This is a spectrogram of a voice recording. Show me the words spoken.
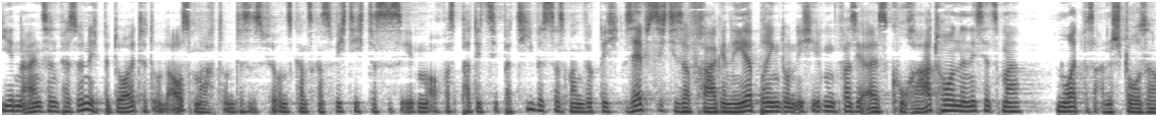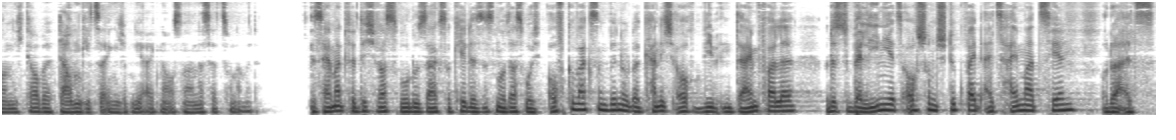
jeden Einzelnen persönlich bedeutet und ausmacht. Und das ist für uns ganz, ganz wichtig, dass es eben auch was Partizipatives, dass man wirklich selbst sich dieser Frage näher bringt und ich eben quasi als Kurator, nenne ich es jetzt mal, nur etwas anstoße. Und ich glaube, darum geht es eigentlich um die eigene Auseinandersetzung damit. Ist Heimat für dich was, wo du sagst, okay, das ist nur das, wo ich aufgewachsen bin? Oder kann ich auch, wie in deinem Falle, würdest du Berlin jetzt auch schon ein Stück weit als Heimat zählen? Oder als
